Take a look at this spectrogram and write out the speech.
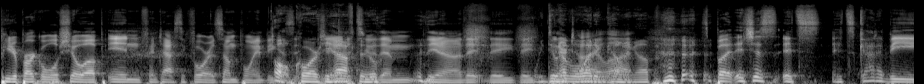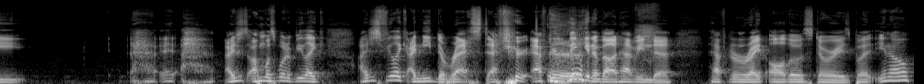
Peter Parker will show up in Fantastic Four at some point because Oh, of course, you know, have the two to. of them, you know, they they they We do have a wedding lot. coming up. but it's just it's it's got to be I just almost want to be like I just feel like I need to rest after after thinking about having to have to write all those stories but you know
